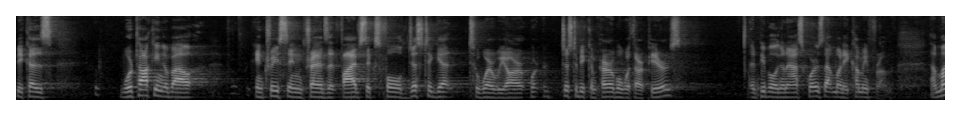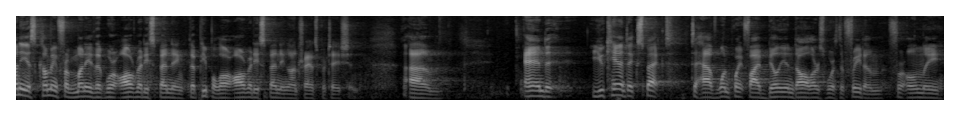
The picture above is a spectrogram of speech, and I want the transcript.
Because we're talking about increasing transit five, six fold just to get to where we are, just to be comparable with our peers. And people are going to ask, where's that money coming from? That money is coming from money that we're already spending, that people are already spending on transportation. Um, and you can't expect to have $1.5 billion worth of freedom for only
